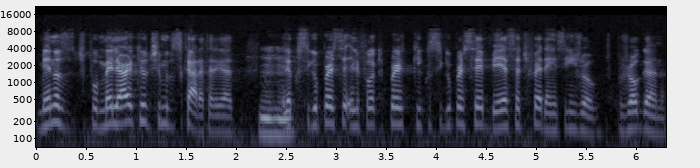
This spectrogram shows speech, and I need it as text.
menos, tipo, melhor que o time dos caras, tá ligado? Uhum. Ele conseguiu ele falou que, que conseguiu perceber essa diferença em jogo, tipo, jogando.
